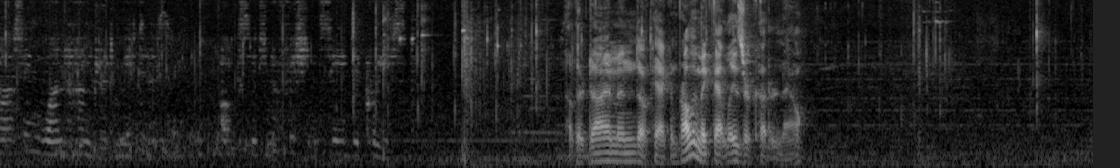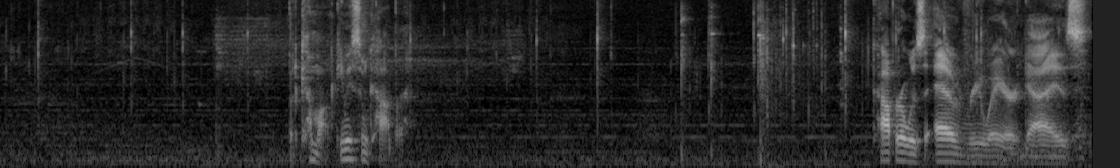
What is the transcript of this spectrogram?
Passing 100 meters. Oxygen efficiency decreased. Another diamond. Okay, I can probably make that laser cutter now. But come on, give me some copper. Copper was everywhere, guys.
